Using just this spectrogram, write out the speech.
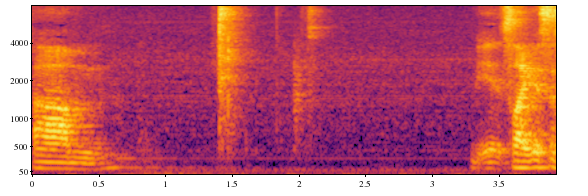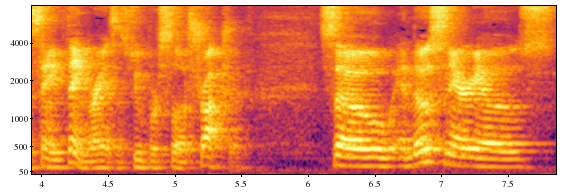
um, it's like it's the same thing, right? It's a super slow structure. So in those scenarios,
